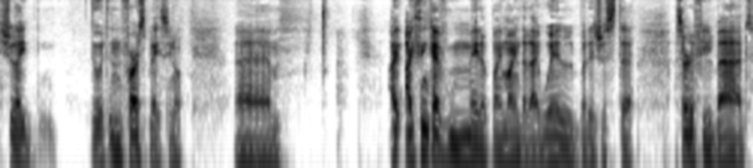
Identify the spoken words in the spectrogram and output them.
should I do it in the first place, you know. Um, I I think I've made up my mind that I will, but it's just uh, I sort of feel bad.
